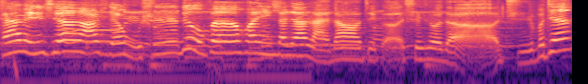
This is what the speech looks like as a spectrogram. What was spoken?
来，北京时间的二十点五十六分，欢迎大家来到这个瘦瘦的直播间。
